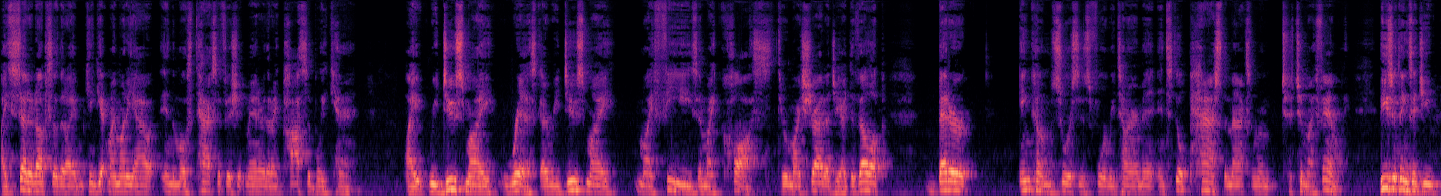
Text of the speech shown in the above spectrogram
I set it up so that I can get my money out in the most tax efficient manner that I possibly can. I reduce my risk. I reduce my my fees and my costs through my strategy. I develop better income sources for retirement and still pass the maximum to, to my family. These are things that you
